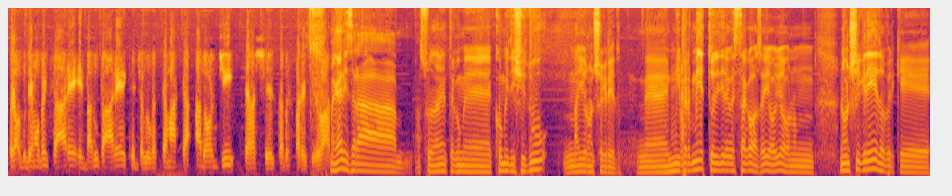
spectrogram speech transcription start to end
Però dobbiamo pensare e valutare che Gianluca Scamacca ad oggi sia la scelta per fare il titolare. Magari sarà assolutamente come, come dici tu, ma io non ci credo. Eh, mi permetto di dire questa cosa, io, io non, non, ci credo perché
